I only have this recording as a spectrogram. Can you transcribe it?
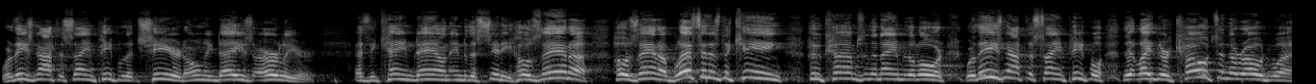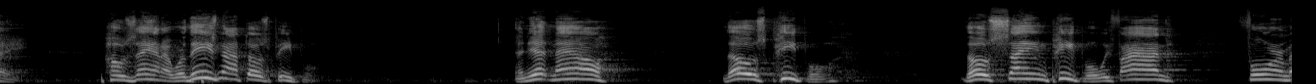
Were these not the same people that cheered only days earlier as he came down into the city? Hosanna, Hosanna, blessed is the King who comes in the name of the Lord. Were these not the same people that laid their coats in the roadway? Hosanna, were these not those people? And yet now, those people, those same people, we find form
